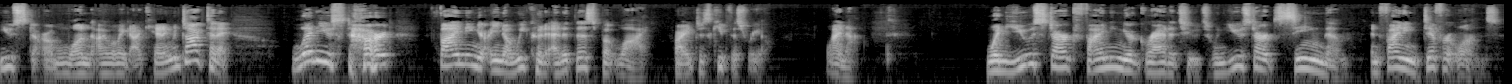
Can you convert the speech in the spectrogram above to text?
you start, one, oh my God, I can't even talk today. When you start finding your, you know, we could edit this, but why? Right? Just keep this real. Why not? When you start finding your gratitudes, when you start seeing them and finding different ones,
